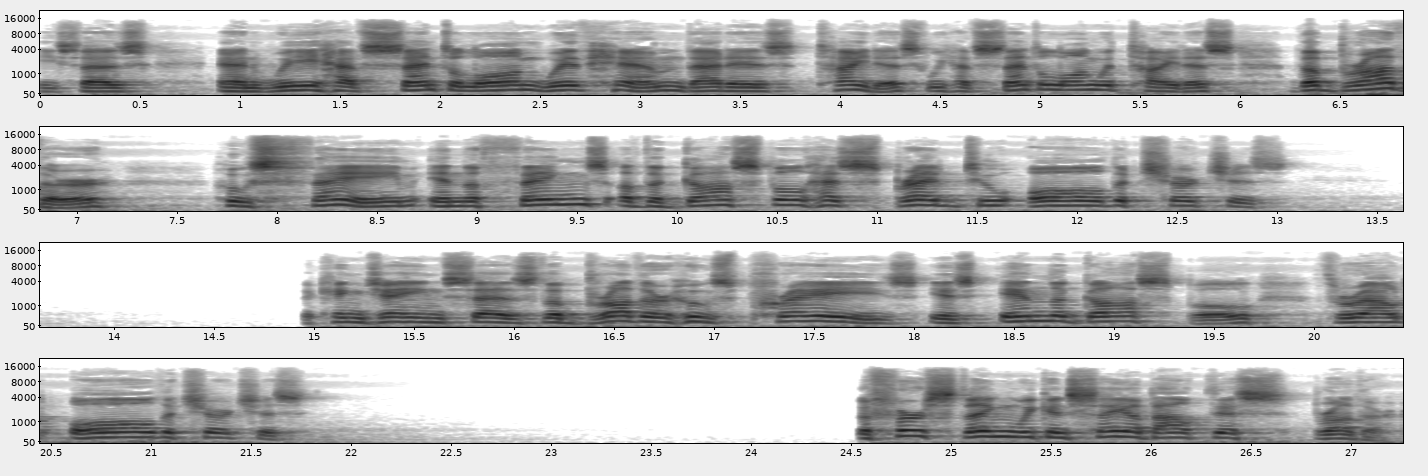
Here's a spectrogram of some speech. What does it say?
He says, And we have sent along with him, that is Titus, we have sent along with Titus, the brother whose fame in the things of the gospel has spread to all the churches. The King James says, the brother whose praise is in the gospel throughout all the churches. The first thing we can say about this brother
